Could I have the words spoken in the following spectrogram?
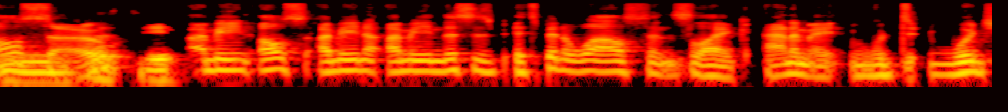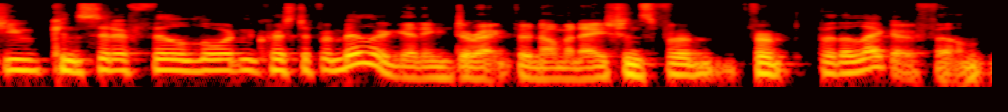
Also. I mean, also, I mean, I mean, this is it's been a while since like animate. Would would you consider Phil Lord and Christopher Miller getting director nominations for for for the Lego film?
